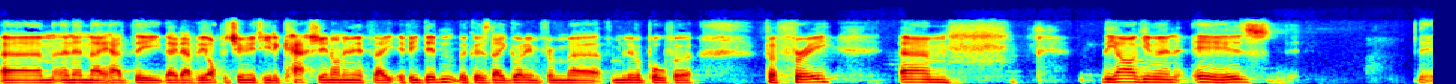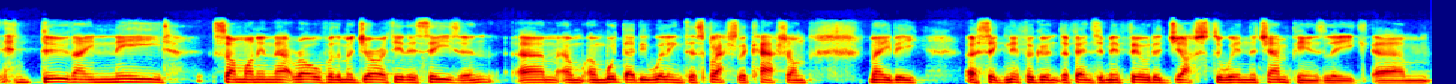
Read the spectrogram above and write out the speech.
Um, and then they had the they'd have the opportunity to cash in on him if they if he didn't because they got him from uh, from Liverpool for for free. Um, the argument is do they need someone in that role for the majority of the season? Um, and, and, would they be willing to splash the cash on maybe a significant defensive midfielder just to win the Champions League? Um,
